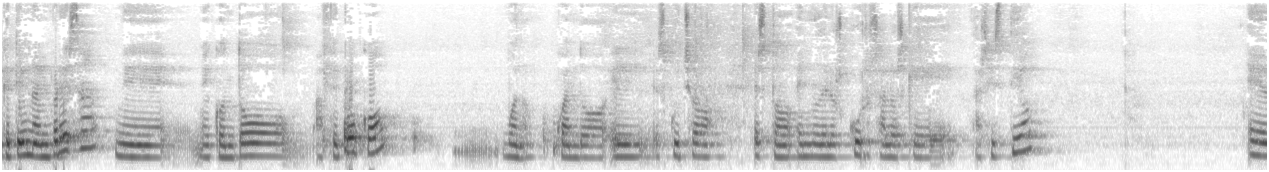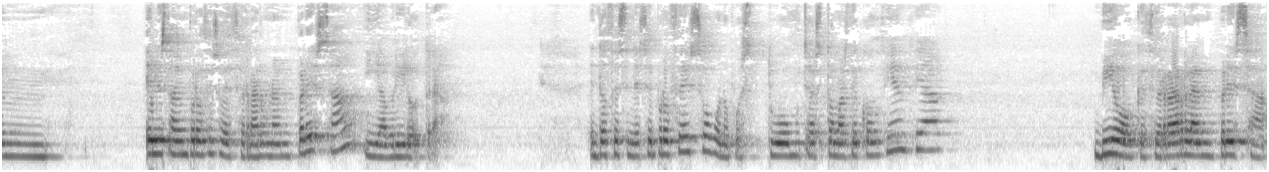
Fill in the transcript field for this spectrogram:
que tiene una empresa me, contó hace poco, bueno, cuando él escuchó esto en uno de los cursos a los que asistió, em, él estaba en proceso de cerrar una empresa y abrir otra. Entonces, en ese proceso, bueno, pues tuvo muchas tomas de conciencia, vio que cerrar la empresa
